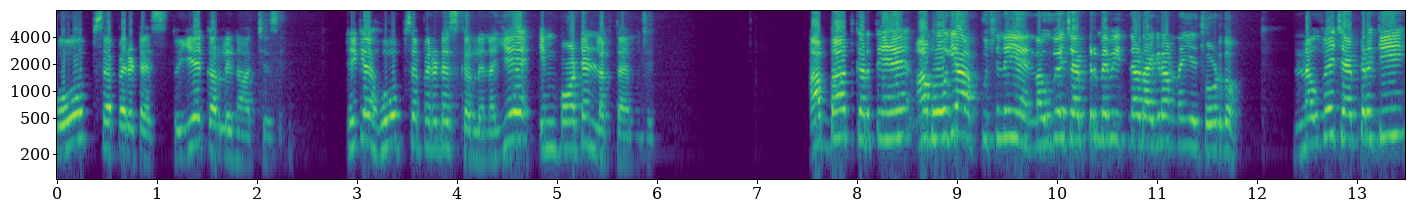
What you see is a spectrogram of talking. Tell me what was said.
होप सेपेरेटस तो ये कर लेना अच्छे से। ठीक है होप सेपेरेटस कर लेना। ये इंपॉर्टेंट लगता है मुझे। अब बात करते हैं, अब हो गया, अब कुछ नहीं है। नौवे चैप्टर में भी इतना डायग्राम नहीं है, छोड़ दो। नौवे चैप्टर की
